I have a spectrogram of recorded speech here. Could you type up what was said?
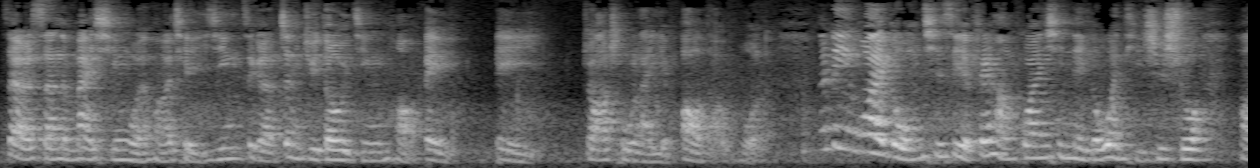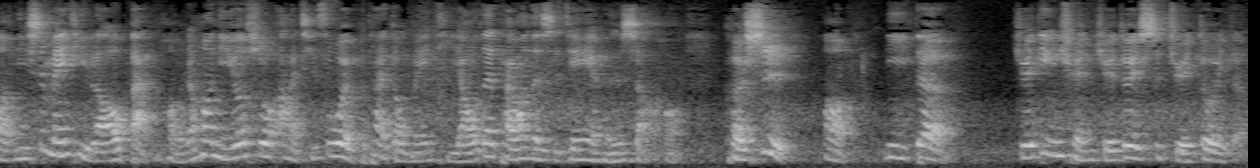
再而三的卖新闻，而且已经这个证据都已经哈被被抓出来也报道过了。那另外一个我们其实也非常关心的一个问题是说，好，你是媒体老板哈，然后你又说啊，其实我也不太懂媒体啊，我在台湾的时间也很少哈，可是哦，你的决定权绝对是绝对的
